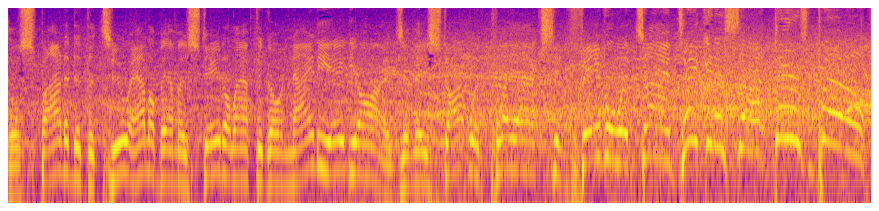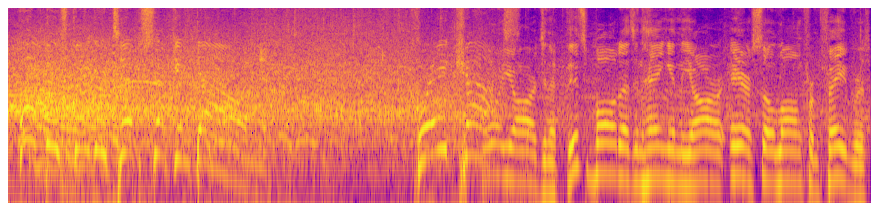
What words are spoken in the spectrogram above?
They'll spotted at the two. Alabama State will have to go 98 yards, and they start with play action. Favor with time, taking a shot. There's Bell off his fingertips, second down. Qua Cox. Four yards, and if this ball doesn't hang in the air so long from Favors,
